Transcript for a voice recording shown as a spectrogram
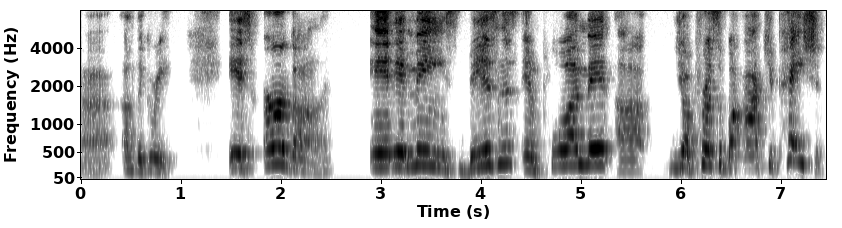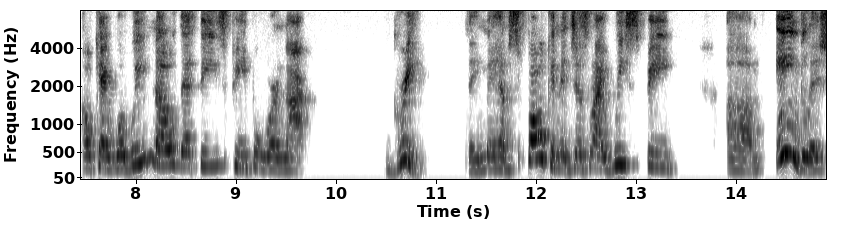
uh, of the Greek, is ergon. and it means business, employment, uh, your principal occupation. Okay, well, we know that these people were not Greek. They may have spoken it just like we speak um, English.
